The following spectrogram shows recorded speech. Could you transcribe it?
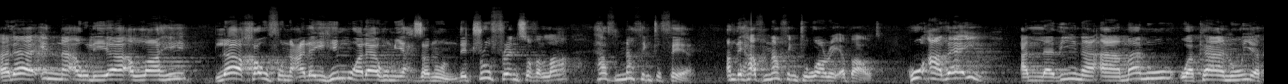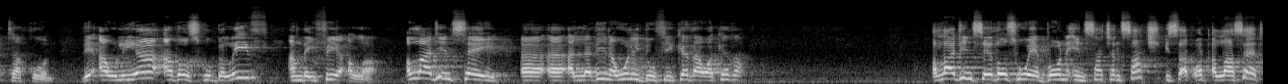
ألا إن أولياء الله لا خوف عليهم ولا هم يحزنون. The true friends of Allah have nothing to fear and they have nothing to worry about. Who are they? Amanu wa kanu yattaqun. The awliya are those who believe and they fear Allah. Allah didn't say Alladina wulidu fi kada wa kada. Allah didn't say those who were born in such and such. Is that what Allah said?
